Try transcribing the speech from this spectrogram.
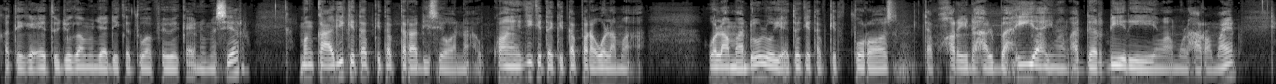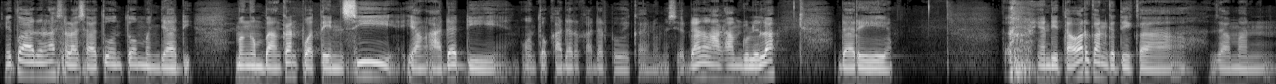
Ketika itu juga menjadi ketua PWK Mesir. Mengkaji kitab-kitab tradisional, mengkaji kitab-kitab para ulama ulama dulu yaitu kitab-kitab Turos, kitab Kharidah Al-Bahiyah, Imam Ad-Dardiri, Imamul Haramain itu adalah salah satu untuk menjadi mengembangkan potensi yang ada di untuk kadar-kadar PWK Mesir dan alhamdulillah dari yang ditawarkan ketika zaman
